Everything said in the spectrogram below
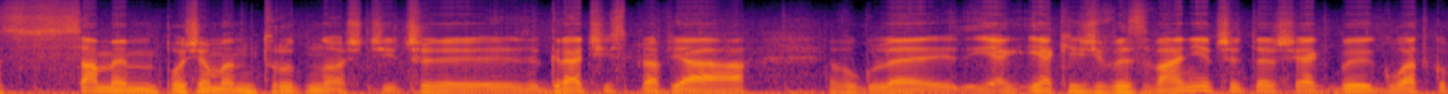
z samym poziomem trudności, czy gra ci sprawiała w ogóle jak, jakieś wyzwanie, czy też jakby gładko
